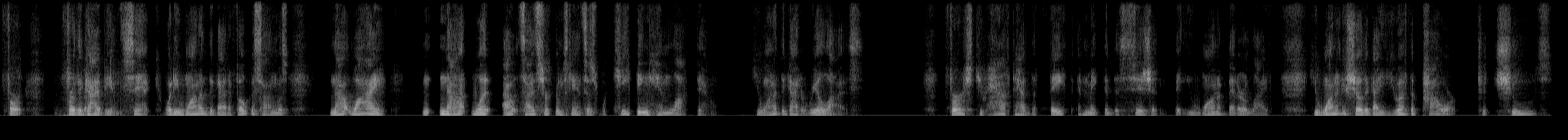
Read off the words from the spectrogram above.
for for the guy being sick. What he wanted the guy to focus on was not why, not what outside circumstances were keeping him locked down. He wanted the guy to realize First, you have to have the faith and make the decision that you want a better life. He wanted to show the guy you have the power to choose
